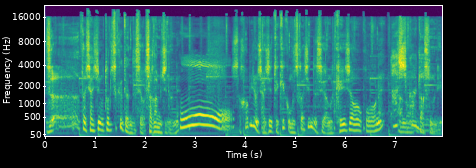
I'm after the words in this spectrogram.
い。ずーっと写真を撮り続けてるんですよ坂道のね。坂道の写真って結構難しいんですよあの傾斜をこうねあの出すのに。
